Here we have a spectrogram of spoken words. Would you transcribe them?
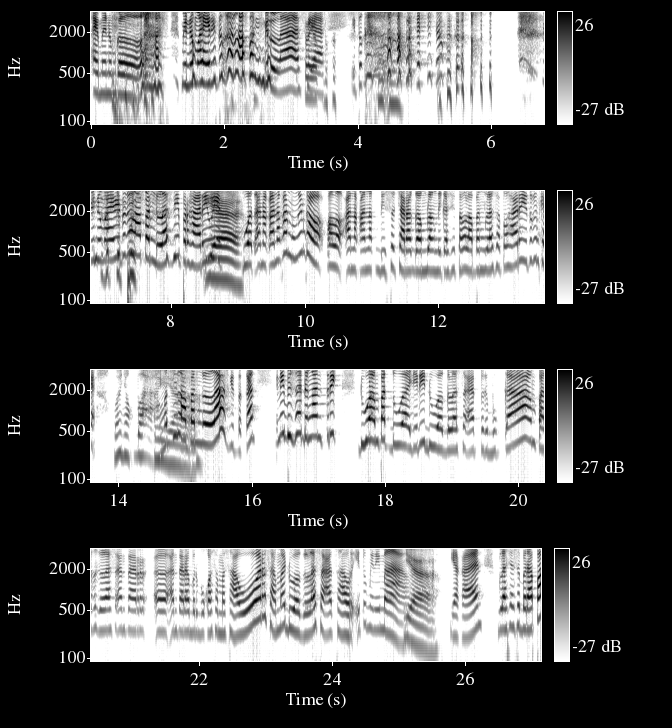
eh minum gelas. Minum air itu kan 8 gelas ya. Itu kan minum air itu kan Debus. 8 gelas nih per hari Wit. Iya. buat anak-anak kan mungkin kalau kalau anak-anak di secara gamblang dikasih tahu 8 gelas satu hari itu kan kayak banyak banget sih Iya. 8 gelas gitu kan. Ini bisa dengan trik 242. Jadi 2 gelas saat berbuka, 4 gelas antar eh, antara berbuka sama sahur sama 2 gelas saat sahur itu minimal. Iya. Ya kan? Gelasnya seberapa?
